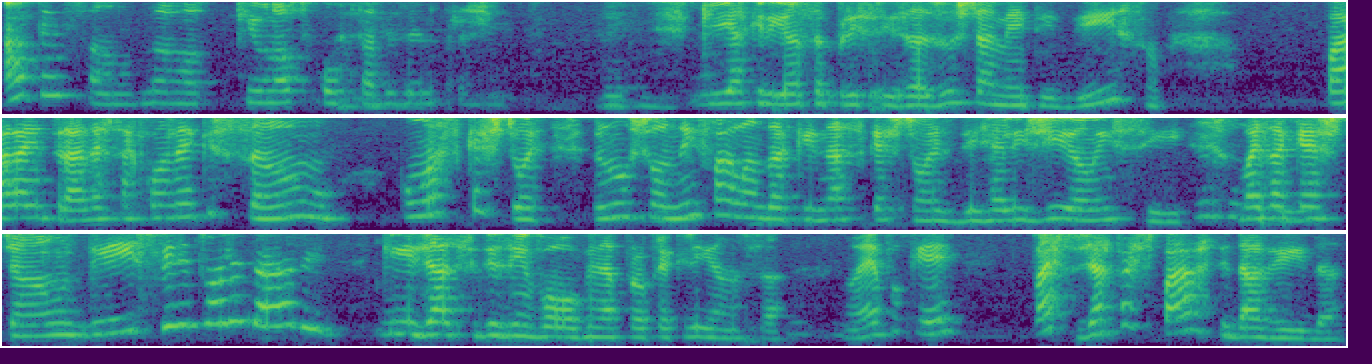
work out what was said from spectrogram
atenção no que o nosso corpo está dizendo para gente. que a criança precisa justamente disso para entrar nessa conexão com as questões. Eu não estou nem falando aqui nas questões de religião em si, mas a questão de espiritualidade que já se desenvolve na própria criança, não é? Porque faz- já faz parte da vida,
